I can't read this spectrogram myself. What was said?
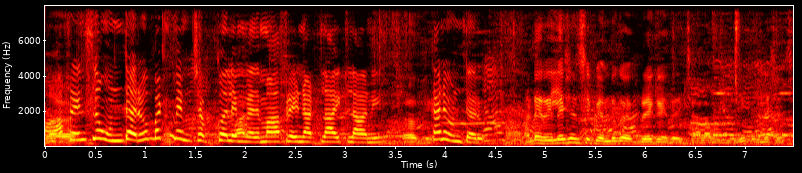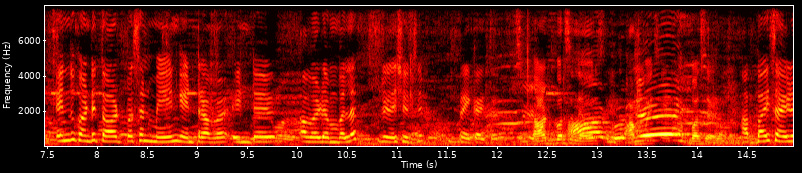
మా ఫ్రెండ్స్లో ఉంటారు బట్ మేము చెప్పుకోలేము కదా మా ఫ్రెండ్ అట్లా ఇట్లా అని. కానీ ఉంటారు. అంటే రిలేషన్షిప్ ఎందుకు బ్రేక్ అవుతుంది చాలా మంది? రిలేషన్షిప్ ఎందుకంటే థర్డ్ పర్సన్ మెయిన్ ఎంటర్ అవ్వ ఎంటర్ అవ్వడం వల్ల రిలేషన్షిప్ బ్రేక్ అవుతుంది థర్డ్ పర్సన్ ఎవరు? అమ్మాయి సైడ్ అబ్బాయి సైడ్ అబ్బాయి సైడ్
